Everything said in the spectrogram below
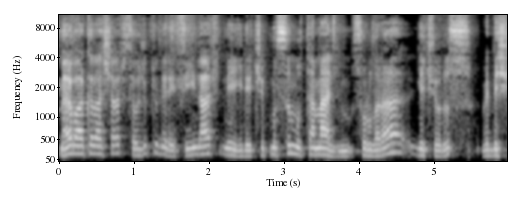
Merhaba arkadaşlar. Sözcük türleri fiillerle ilgili çıkması muhtemel sorulara geçiyoruz. Ve 5.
